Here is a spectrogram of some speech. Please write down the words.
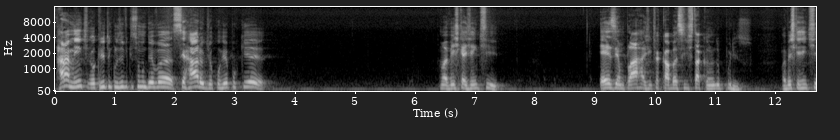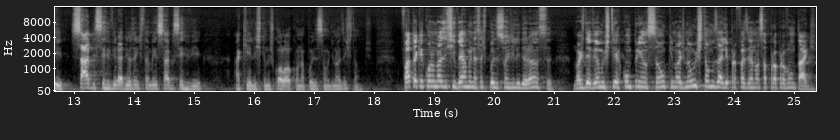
Raramente, eu acredito inclusive que isso não deva ser raro de ocorrer, porque uma vez que a gente é exemplar, a gente acaba se destacando por isso. Uma vez que a gente sabe servir a Deus, a gente também sabe servir aqueles que nos colocam na posição onde nós estamos. O fato é que quando nós estivermos nessas posições de liderança, nós devemos ter compreensão que nós não estamos ali para fazer a nossa própria vontade.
